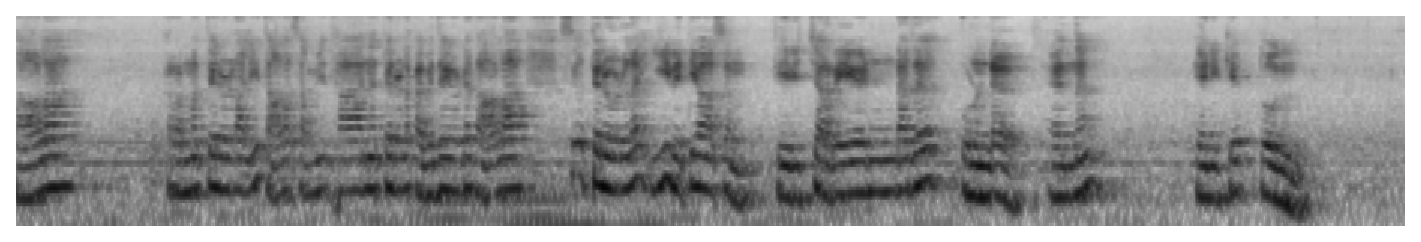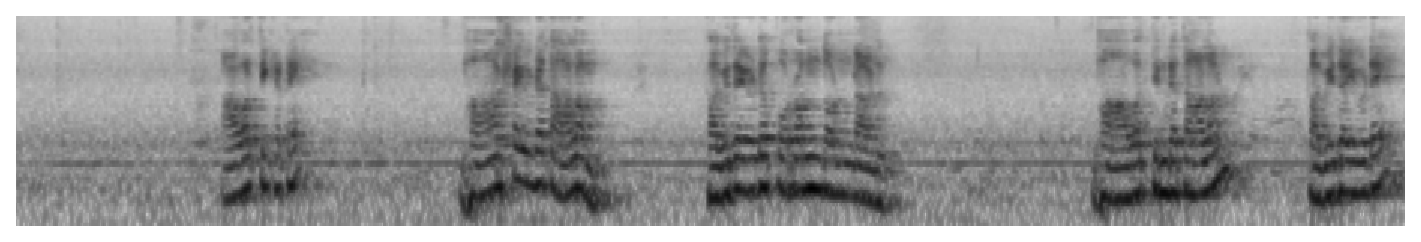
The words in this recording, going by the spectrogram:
താള ക്രമത്തിലുള്ള അല്ലെങ്കിൽ താള സംവിധാനത്തിലുള്ള കവിതയുടെ താളത്തിലുള്ള ഈ വ്യത്യാസം തിരിച്ചറിയേണ്ടത് ഉണ്ട് എന്ന് എനിക്ക് തോന്നുന്നു. ആവർത്തിക്കട്ടെ. ഭാഷയുടെ താളം കവിതയുടെ പുറം തൊണ്ടാണ്. ഭാവത്തിന്റെ താളം കവിതയുടെ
